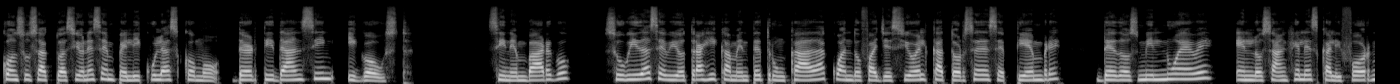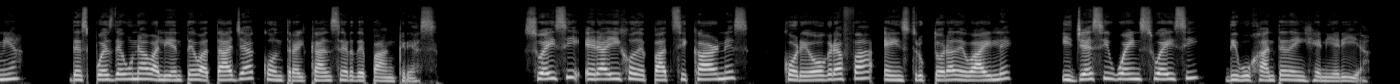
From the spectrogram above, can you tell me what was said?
con sus actuaciones en películas como Dirty Dancing y Ghost. Sin embargo, su vida se vio trágicamente truncada cuando falleció el 14 de septiembre de 2009 en Los Ángeles, California, después de una valiente batalla contra el cáncer de páncreas. Swayze era hijo de Patsy Carnes, coreógrafa e instructora de baile, y Jesse Wayne Swayze, dibujante de ingeniería.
